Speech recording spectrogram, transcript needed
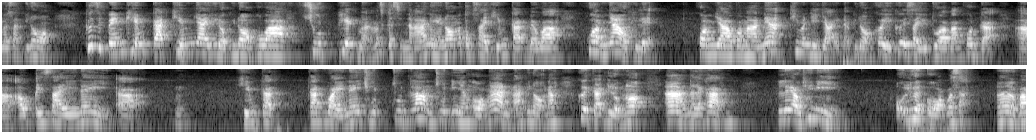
ว่าสันพี่น้องคือสิเป็นเข็มกัดเข็มใหญ่ดอกพี่น้องเพราะว่าชุดเพชรมันมันกระสินาแน่นาะมันต้องใส่เข็มกัดแบบว่าความยาวพี่แหละ ความยาวประมาณเนี้ยที่มันใหญ่ๆนะพี่น้องเคยเคยใส่อยู่ตัวบางคนกะเอาไปใส่ในเข็มกัด กัดไหวในชุดชุดล่ำชุดอียังออกงานนะพี่น้องนะเคยกัดอยู่หรอกเนาะอ่านั่นแหละค่ะ แล้วที่นี่เลือดออกว่าสัตว์อ่าบา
